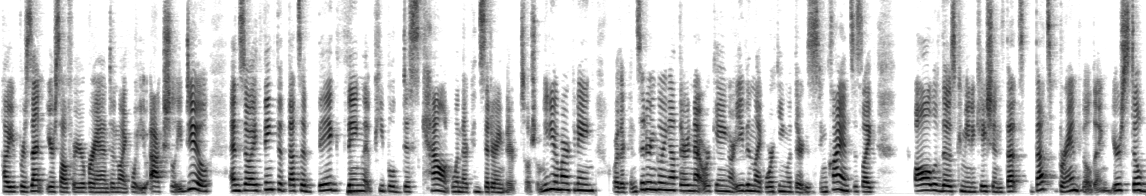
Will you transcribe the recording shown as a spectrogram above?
how you present yourself or your brand and like what you actually do. And so I think that that's a big thing that people discount when they're considering their social media marketing or they're considering going out there and networking or even like working with their existing clients is like all of those communications that's that's brand building you're still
